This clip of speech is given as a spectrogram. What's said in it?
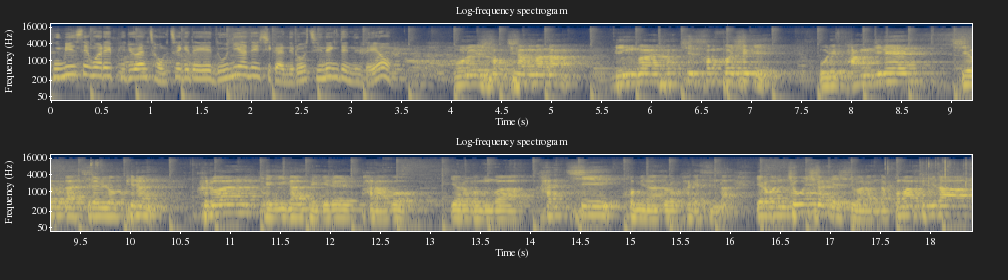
구민 생활에 필요한 정책에 대해 논의하는 시간으로 진행됐는데요. 오늘 협치 한마당 민관 협치 선포식이 우리 광진의 지역 가치를 높이는 그러한 계기가 되기를 바라고 여러분과 같이 고민하도록 하겠습니다. 여러분 좋은 시간 되시기 바랍니다. 고맙습니다.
